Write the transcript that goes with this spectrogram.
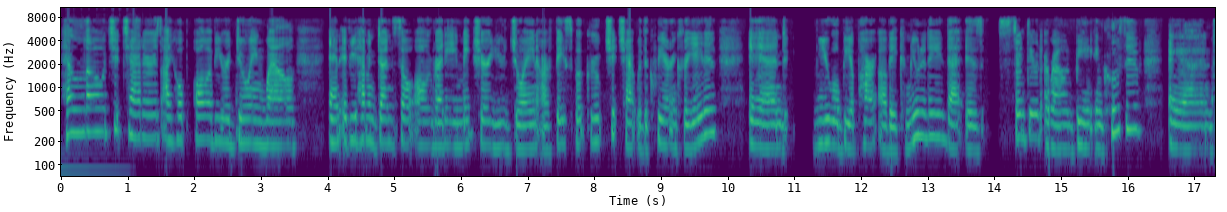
Hello, Chit Chatters. I hope all of you are doing well. And if you haven't done so already, make sure you join our Facebook group, Chit Chat with the Queer and Creative, and you will be a part of a community that is centered around being inclusive and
